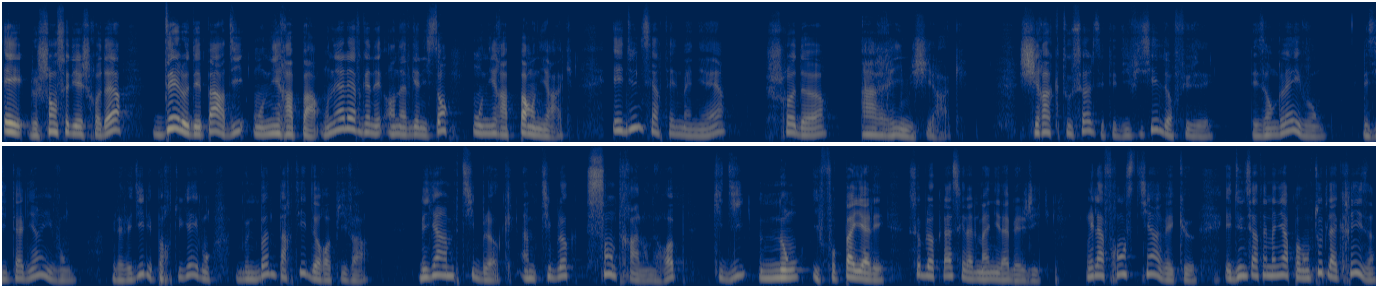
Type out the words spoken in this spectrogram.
Et le chancelier Schröder, dès le départ, dit on n'ira pas. On est allé en Afghanistan, on n'ira pas en Irak. Et d'une certaine manière, Schröder arrime Chirac. Chirac tout seul, c'était difficile de refuser. Les Anglais y vont, les Italiens y vont. Vous l'avez dit, les Portugais y vont. Une bonne partie de l'Europe y va. Mais il y a un petit bloc, un petit bloc central en Europe qui dit non, il faut pas y aller. Ce bloc-là, c'est l'Allemagne et la Belgique. Et la France tient avec eux. Et d'une certaine manière, pendant toute la crise,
